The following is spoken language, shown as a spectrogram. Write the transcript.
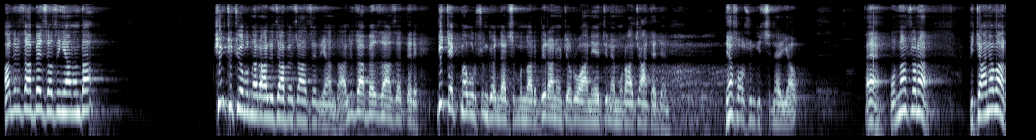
Ali Rıza Bezzaz'ın yanında kim tutuyor bunları Ali Rıza Bezzaz Hazretleri'nin yanında? Ali Rıza Bezzaz Hazretleri bir tekme vursun göndersin bunları bir an önce ruhaniyetine müracaat edelim. Defolsun gitsinler ya. He, ondan sonra bir tane var.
